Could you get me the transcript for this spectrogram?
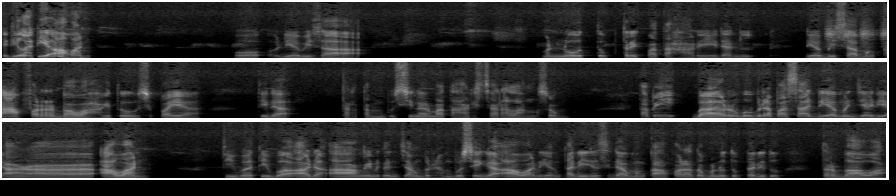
Jadilah dia awan. Oh, dia bisa menutup terik matahari dan dia bisa mengcover bawah itu supaya tidak tertembus sinar matahari secara langsung. Tapi baru beberapa saat dia menjadi uh, awan, tiba-tiba ada angin kencang berhembus sehingga awan yang tadinya sedang mengcover atau menutup tadi itu terbawa.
